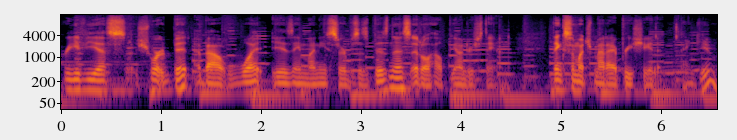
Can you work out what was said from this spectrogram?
previous short bit about what is a money services business. It'll help you understand. Thanks so much, Matt. I appreciate it. Thank you.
